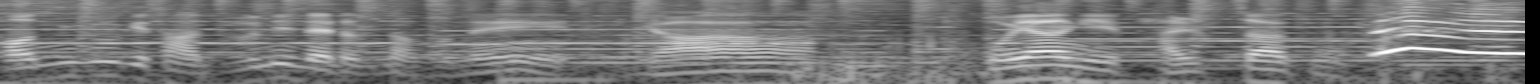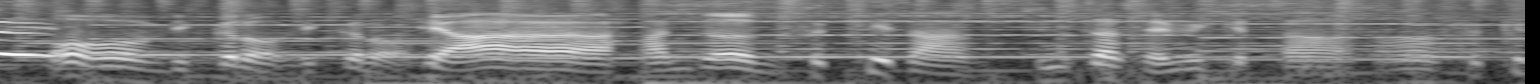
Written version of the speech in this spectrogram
전국이 다 눈이 내렸나 보네. 야, 고양이 발자국. 어, 어 미끄러, 미끄러. 야, 완전 스키장. 진짜 재밌겠다. 아, 스키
